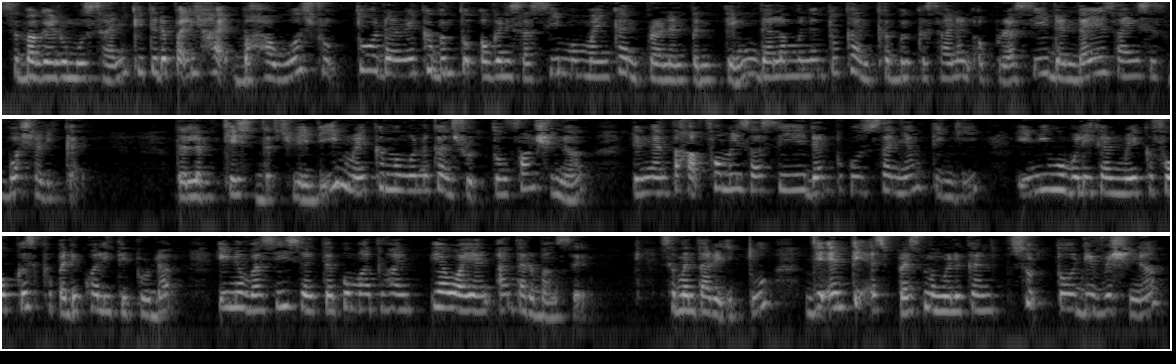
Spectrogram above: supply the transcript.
Sebagai rumusan, kita dapat lihat bahawa struktur dan reka bentuk organisasi memainkan peranan penting dalam menentukan keberkesanan operasi dan daya saing sesebuah syarikat. Dalam kes Dutch Lady, mereka menggunakan struktur fungsional dengan tahap formalisasi dan pekhususan yang tinggi. Ini membolehkan mereka fokus kepada kualiti produk, inovasi serta pematuhan piawaian antarabangsa. Sementara itu, JNT Express menggunakan struktur divisional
